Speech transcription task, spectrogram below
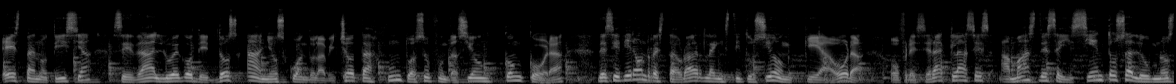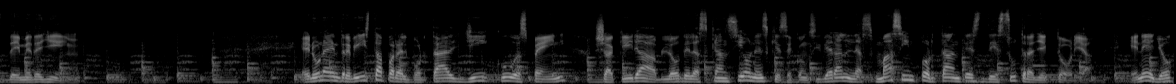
Esta noticia se da luego de dos años cuando la bichota, junto a su fundación Concora, decidieron restaurar la institución que ahora ofrecerá clases a más de 600 alumnos de Medellín. En una entrevista para el portal GQ Spain, Shakira habló de las canciones que se consideran las más importantes de su trayectoria. En ello,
